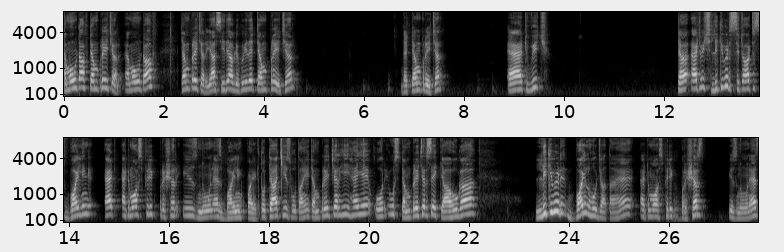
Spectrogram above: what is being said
amount of temperature amount of temperature या सीधे आप लिखोगे temperature the temperature at which at which liquid starts boiling at atmospheric pressure is known as boiling point. तो क्या चीज़ होता है? टेम्परेचर ही है ये, और उस टेम्परेचर से क्या होगा? लिक्विड बॉयल हो जाता है atmospheric pressure is known as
